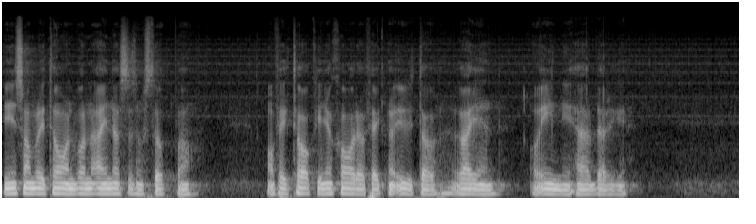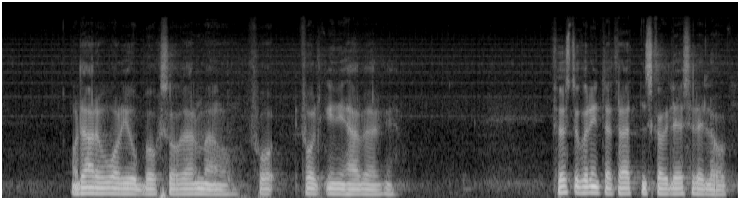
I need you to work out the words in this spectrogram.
Din samaritanen, var den eneste som stoppa. Han fikk tak i Njakari og fikk henne ut av veien og inn i herberget. Og der er vår jobb også å være med og få folk inn i herberget. 1. Korinter 13 skal vi lese det i lag.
